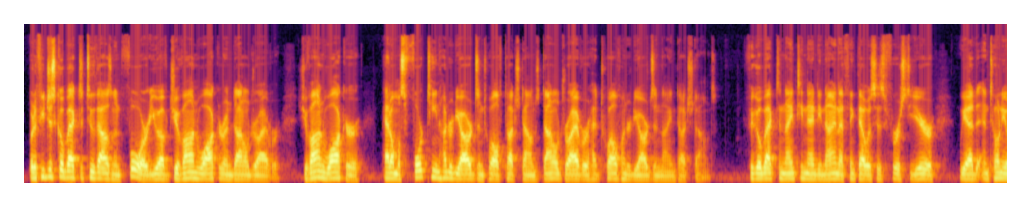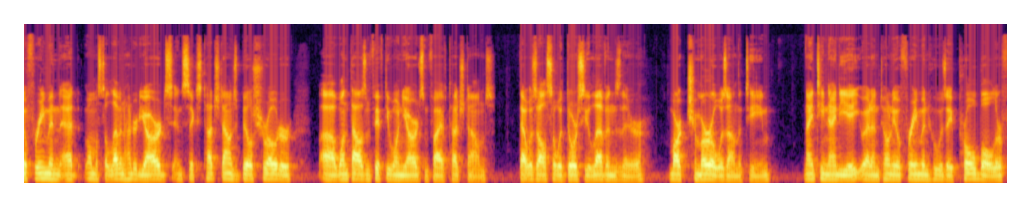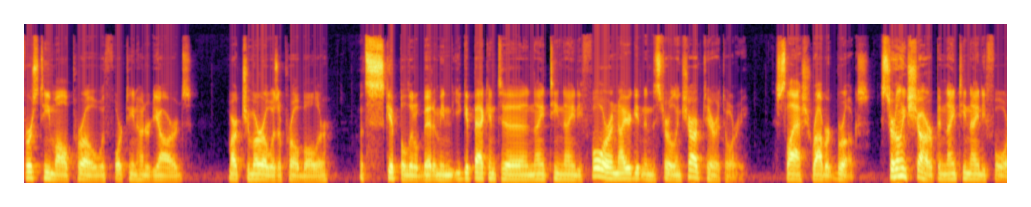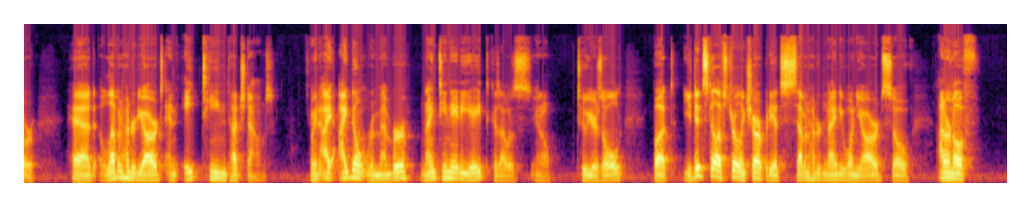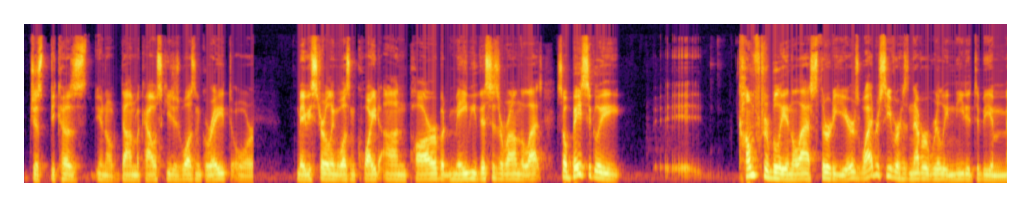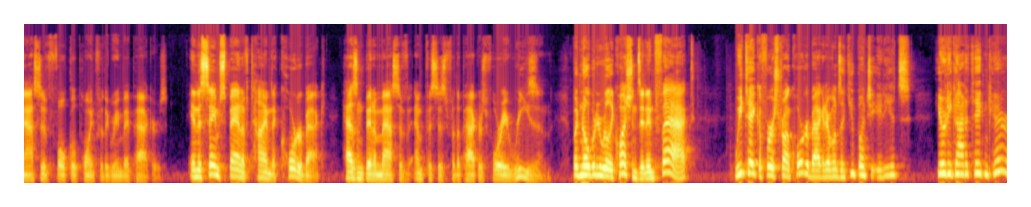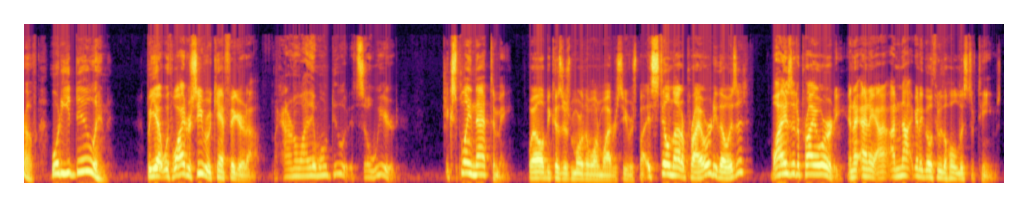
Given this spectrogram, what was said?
But if you just go back to 2004, you have Javon Walker and Donald Driver. Javon Walker had almost 1,400 yards and 12 touchdowns. Donald Driver had 1,200 yards and 9 touchdowns. If we go back to 1999, I think that was his first year. We had Antonio Freeman at almost 1,100 yards and 6 touchdowns. Bill Schroeder uh, 1,051 yards and five touchdowns. That was also with Dorsey Levens there. Mark Chmura was on the team. 1998, you had Antonio Freeman, who was a Pro Bowler, first team All Pro with 1,400 yards. Mark Chmura was a Pro Bowler. Let's skip a little bit. I mean, you get back into 1994, and now you're getting into Sterling Sharpe territory, slash Robert Brooks. Sterling Sharpe in 1994 had 1,100 yards and 18 touchdowns. I mean, I, I don't remember 1988 because I was, you know, two years old, but you did still have Sterling Sharpe, but he had 791 yards. So I don't know if just because, you know, Don Majkowski just wasn't great or maybe Sterling wasn't quite on par, but maybe this is around the last. So basically, eh, comfortably in the last 30 years, wide receiver has never really needed to be a massive focal point for the Green Bay Packers. In the same span of time, the quarterback hasn't been a massive emphasis for the Packers for a reason. But nobody really questions it. In fact, we take a first round quarterback and everyone's like, you bunch of idiots. You already got it taken care of. What are you doing? But yet with wide receiver, we can't figure it out. Like, I don't know why they won't do it. It's so weird. Explain that to me. Well, because there's more than one wide receiver spot. It's still not a priority, though, is it? Why is it a priority? And, I, and I, I'm not going to go through the whole list of teams.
